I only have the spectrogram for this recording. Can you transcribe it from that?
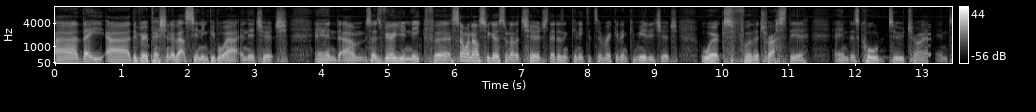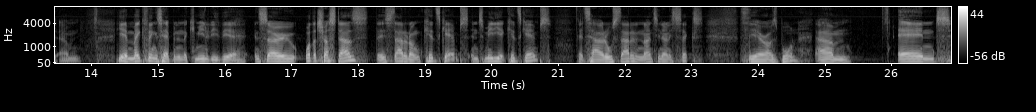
uh, they uh, they're very passionate about sending people out in their church, and um, so it's very unique for someone else who goes to another church that isn't connected to Riccarton Community Church, works for the trust there, and is called to try and um, yeah make things happen in the community there. And so what the trust does, they started on kids camps, intermediate kids camps. That's how it all started in 1996. It's the year I was born. Um, and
